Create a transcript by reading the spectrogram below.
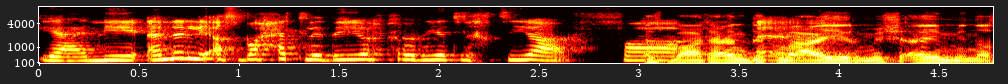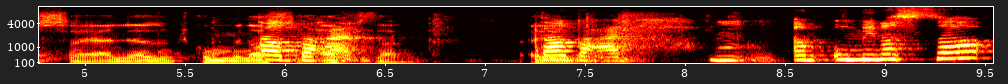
يعني أنا اللي أصبحت لدي حرية الاختيار. ف... أصبحت عندك آه، معايير مش أي منصة يعني لازم تكون منصة طبعا. أفضل. أيوة. طبعا. ومنصة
